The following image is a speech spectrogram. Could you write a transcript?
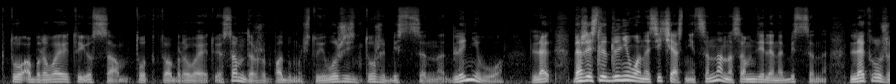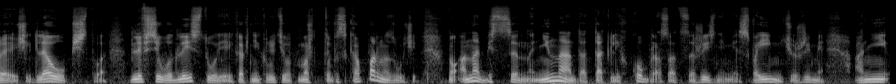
кто обрывает ее сам. Тот, кто обрывает ее сам, должен подумать, что его жизнь тоже бесценна. Для него. Для... Даже если для него она сейчас не ценна, на самом деле она бесценна. Для окружающих, для общества, для всего, для истории, как ни крути. Вот, может, это высокопарно звучит, но она бесценна. Не надо так легко бросаться жизнями, своими, чужими. Они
